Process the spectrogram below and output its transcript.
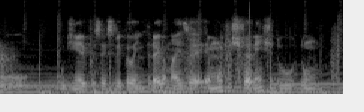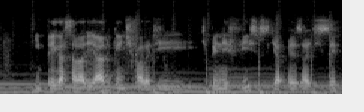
o, o dinheiro que você receber pela entrega, mas é, é muito diferente do, de um emprego assalariado, que a gente fala de, de, benefícios, que apesar de ser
